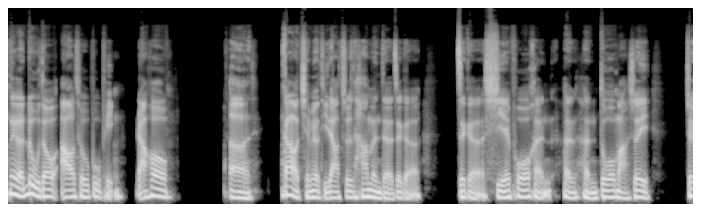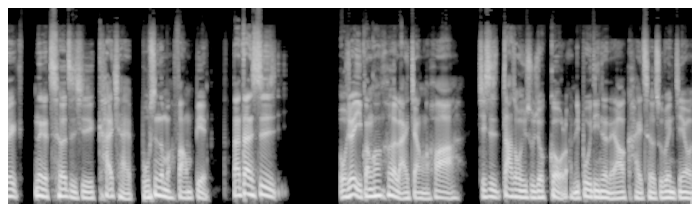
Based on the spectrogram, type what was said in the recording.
那个路都凹凸不平。然后呃，刚好前面有提到，就是他们的这个这个斜坡很很很多嘛，所以就那个车子其实开起来不是那么方便。那但是，我觉得以观光客来讲的话，其实大众运输就够了，你不一定真的要开车，除非你今天有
